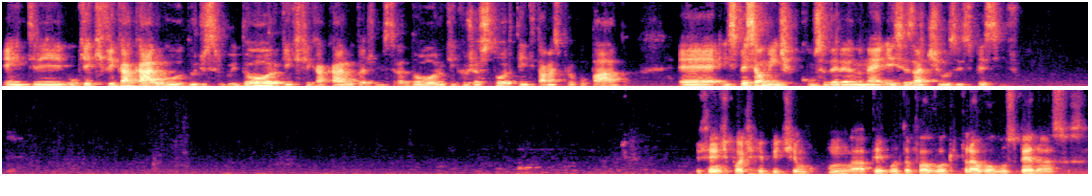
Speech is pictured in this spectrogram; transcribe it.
entre o que, que fica a cargo do distribuidor, o que, que fica a cargo do administrador, o que, que o gestor tem que estar mais preocupado, é, especialmente considerando né, esses ativos específicos? Vicente, pode repetir uma pergunta, por favor, que travou alguns pedaços.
